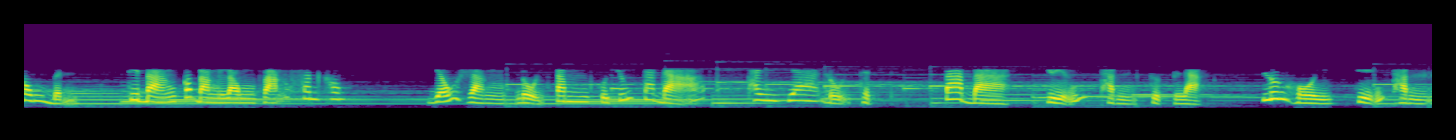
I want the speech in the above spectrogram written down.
không bệnh, thì bạn có bằng lòng vãng sanh không? Dấu rằng nội tâm của chúng ta đã thay da đổi thịt, ta bà chuyển thành cực lạc, luân hồi chuyển thành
